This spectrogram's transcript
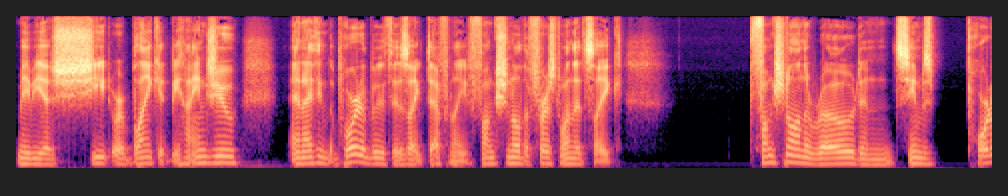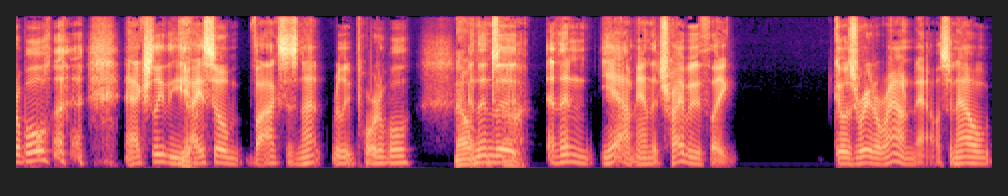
maybe a sheet or a blanket behind you. And I think the porta booth is like definitely functional. The first one that's like functional on the road and seems portable. Actually, the Yeah. ISO Vox is not really portable no, and then the not. and then yeah, man, the tri booth like goes right around now. So now,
